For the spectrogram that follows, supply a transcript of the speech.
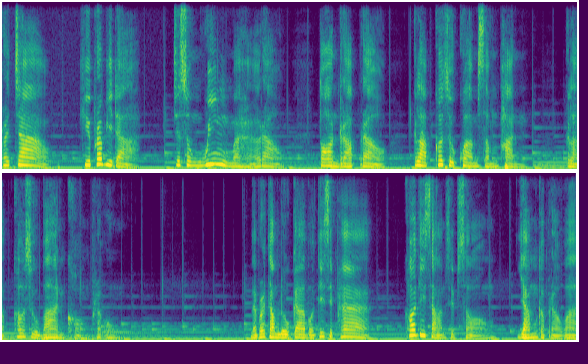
พระเจ้า คือพระบิดาจะทรงวิ่งมาหาเรา ต้อนรับเรากลับเข้าสู่ความสัมพันธ์ กลับเข้าสู่บ้านของพระองค์ ในพระธรรมลูกาบทที่ 15 ข้อที่ 32 ย้ำกับเราว่า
